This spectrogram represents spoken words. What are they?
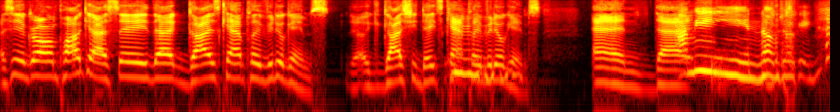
I seen a girl on podcast say that guys can't play video games. Guys she dates can't play video mm-hmm. games, and that I mean, no I'm joking.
